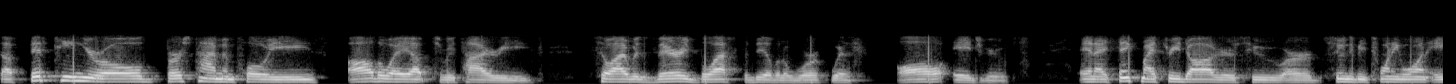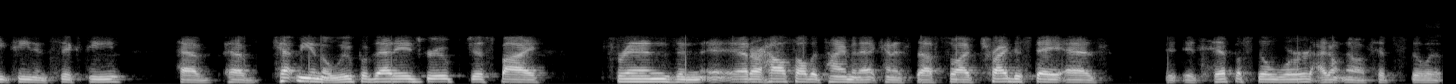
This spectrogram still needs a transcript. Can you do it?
a 15 year old first time employees all the way up to retirees. So I was very blessed to be able to work with all age groups. And I think my three daughters, who are soon to be 21, 18, and 16, have have kept me in the loop of that age group just by friends and at our house all the time and that kind of stuff. So I've tried to stay as is hip a still word? I don't know if hip's still a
